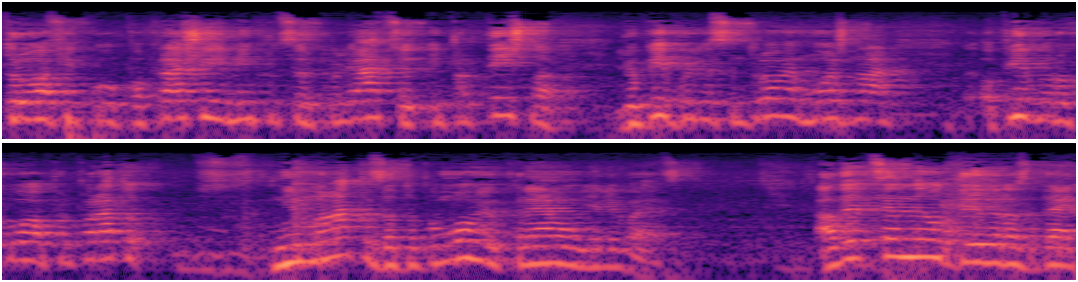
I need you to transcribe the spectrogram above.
трофіку, покращує мікроциркуляцію і практично любі больові синдроми можна опірно-рухового препарату знімати за допомогою крему ялівець. Але це не один раз в день,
